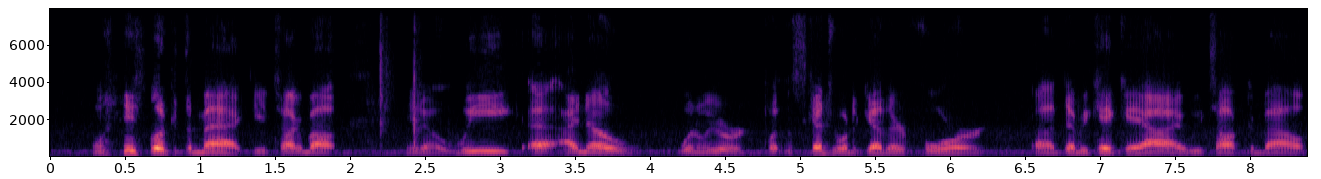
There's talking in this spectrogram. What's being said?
when you look at the MAC. You talk about, you know, we uh, I know when we were putting the schedule together for uh, WKKI, we talked about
